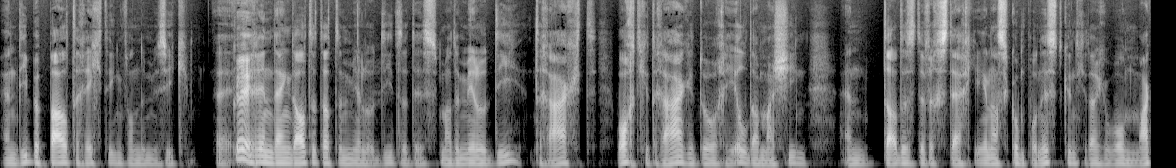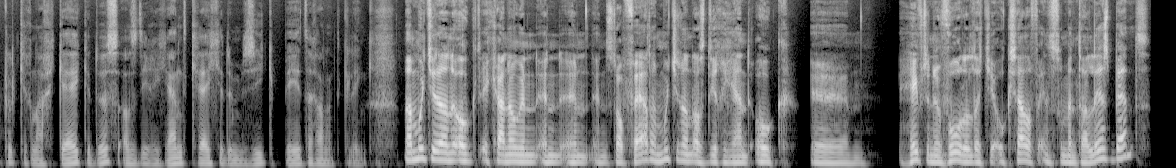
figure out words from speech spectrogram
En die bepaalt de richting van de muziek. Okay. Iedereen denkt altijd dat de melodie dat is, maar de melodie draagt, wordt gedragen door heel dat machine. En dat is de versterking. En als componist kun je daar gewoon makkelijker naar kijken. Dus als dirigent krijg je de muziek beter aan het klinken. Maar moet je dan ook, ik ga nog een, een, een stap verder, moet je dan als dirigent ook, uh, heeft het een voordeel dat je ook zelf instrumentalist bent?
